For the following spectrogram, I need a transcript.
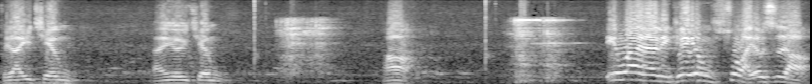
所以它一千五，答案就一千五，好。另外呢，你可以用说法就是啊，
